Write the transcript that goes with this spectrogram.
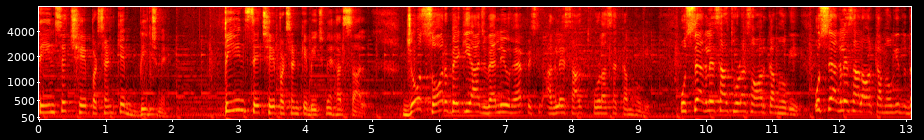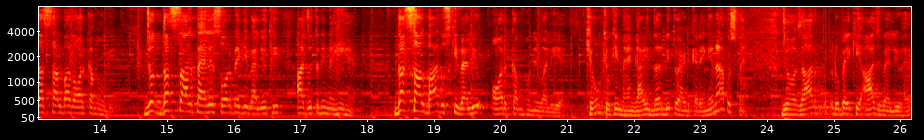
तीन से छह परसेंट के बीच में। तीन से छह परसेंट के बीच में हर साल। जो सौ रुपए की आज वैल्यू है, पिछले अगले साल थोड़ा सा कम होगी। उससे अगले साल थोड़ा सा और कम होगी। उससे अगले साल और कम होगी तो दस साल बाद और कम होगी। जो दस साल पहले सौ रुपए की वैल्यू थी, आज उतनी नहीं है। दस साल बाद उसकी वैल्यू और कम होने वाली है। क्यों? क्योंकि महँगाई दर भी तो ऐड करेंगे ना आप उसमें। जो हज़ार रुपए की आज वैल्यू है,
